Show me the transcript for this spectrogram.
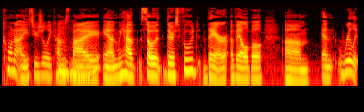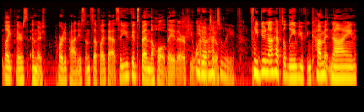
kona ice usually comes Mm-hmm. by and we have so there's food there available um and really like there's and there's porta potties and stuff like that so you could spend the whole day there if you want. You don't have to leave. you do not have to leave. You can come at nine,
